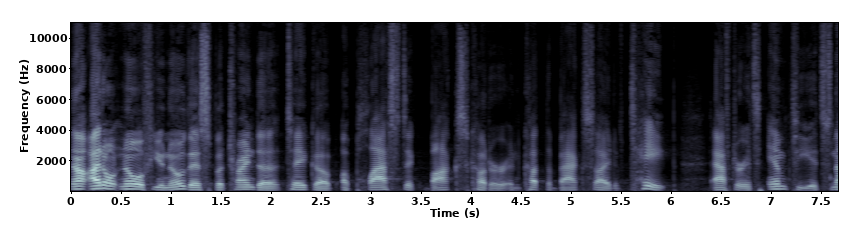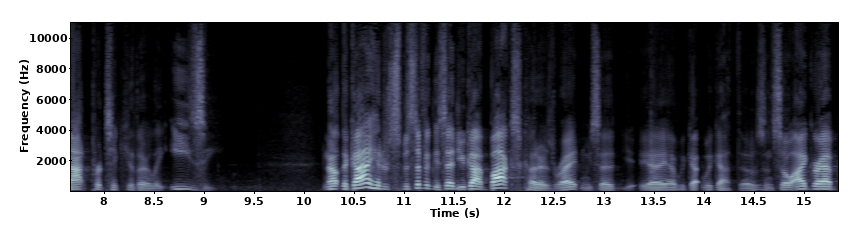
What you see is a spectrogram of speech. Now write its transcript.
Now, I don't know if you know this, but trying to take a, a plastic box cutter and cut the backside of tape after it's empty, it's not particularly easy. Now, the guy had specifically said, You got box cutters, right? And we said, Yeah, yeah, we got, we got those. And so I grabbed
